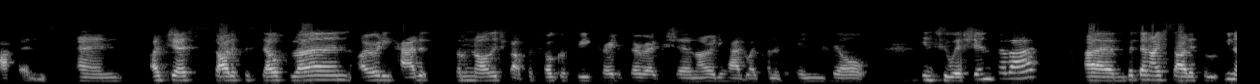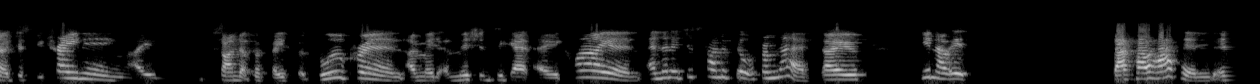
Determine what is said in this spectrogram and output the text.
happened. And I just started to self learn. I already had some knowledge about photography, creative direction. I already had like kind of inbuilt intuition for that. Um, but then I started to, you know, just do training. I signed up for Facebook Blueprint. I made it a mission to get a client, and then it just kind of built from there. So, you know, it's that's how it happened. It,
